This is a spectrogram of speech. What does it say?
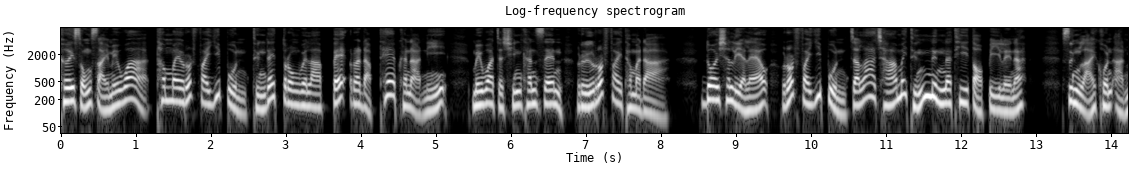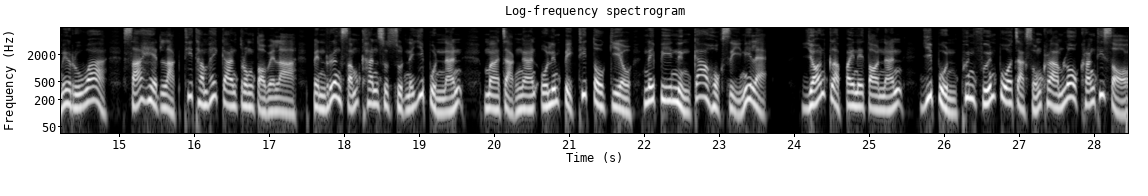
เคยสงสัยไหมว่าทำไมรถไฟญี่ปุ่นถึงได้ตรงเวลาเป๊ะระดับเทพขนาดนี้ ไม่ว่าจะชินคันเซ็นหรือรถไฟธรรมดา โดยเฉลี่ยแล้วรถไฟญี่ปุ่นจะล่าช้าไม่ถึง 1 นาทีต่อปีเลยนะ ซึ่งหลายคนอาจไม่รู้ว่า สาเหตุหลักที่ทำให้การตรงต่อเวลาเป็นเรื่องสำคัญสุดๆ ในญี่ปุ่นนั้น มาจากงานโอลิมปิกที่โตเกียวในปี 1964 นี่แหละ ย้อนกลับไปในตอนนั้น ญี่ปุ่นพึ่งฟื้นปัวจากสงครามโลกครั้งที่สอง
